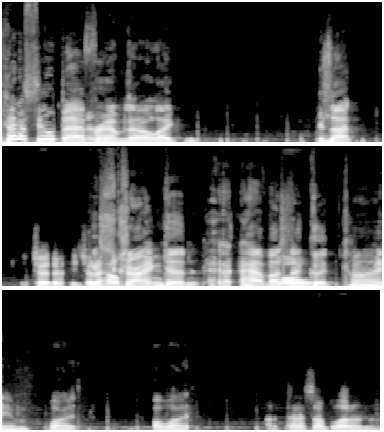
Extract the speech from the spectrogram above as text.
I kind of feel bad for him, though. Like, he's not You tried to, you tried to He's help. him. trying to have us a good time. What? Or what? I thought I saw blood on the.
